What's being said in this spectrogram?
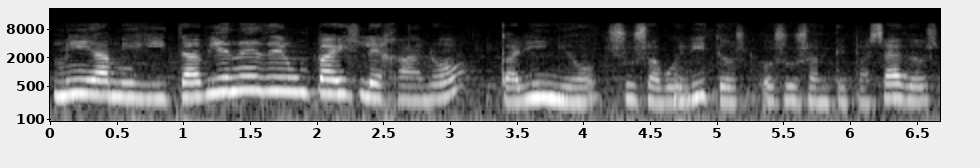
mi amiguita viene de un país lejano. Cariño, sus abuelitos o sus antepasados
